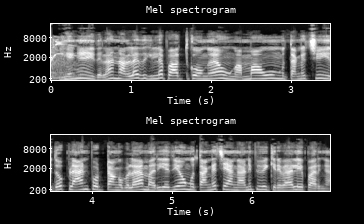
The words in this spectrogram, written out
ஏங்க இதெல்லாம் நல்லதுக்கு இல்ல பாத்துக்கோங்க. உங்க அம்மாவும் உங்க தங்கச்சியும் ஏதோ பிளான் போட்டாங்க போல. மரியாதையா உங்க தங்கச்சி அங்க அனுப்பி வைக்கிற வேலையை பாருங்க.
